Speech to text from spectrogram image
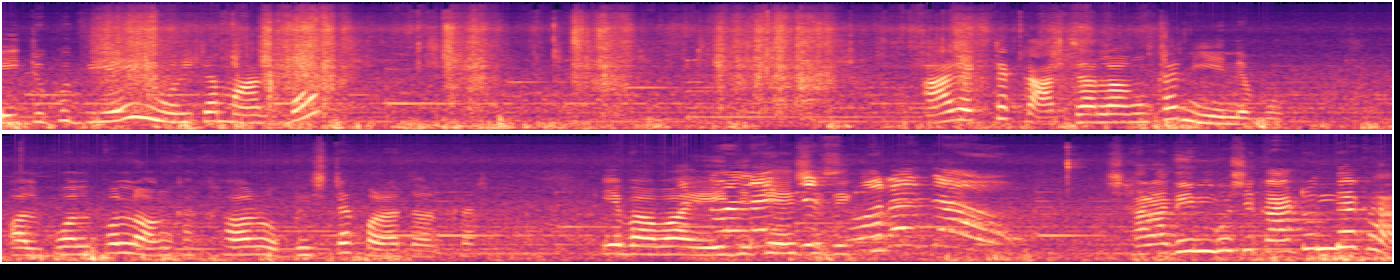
এইটুকু দিয়েই মুড়িটা মাখবো। আর একটা কাঁচা লঙ্কা নিয়ে নেব। অল্প অল্প লঙ্কা খাওয়ার অভ্যেসটা করা দরকার। এ বাবা এইদিকে এসে দেখি। সরে সারাদিন বসে কার্টুন দেখা?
